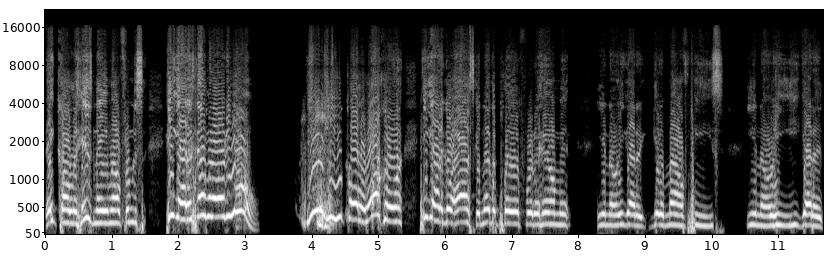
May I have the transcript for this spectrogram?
They calling his name out from the. He got his helmet already on. Usually, you call a walk on, he got to go ask another player for the helmet. You know, he got to get a mouthpiece. You know, he he got to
